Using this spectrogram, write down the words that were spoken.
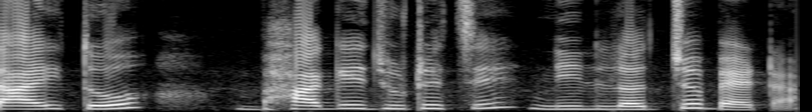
তাই তো ভাগে জুটেছে নির্লজ্জ বেটা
